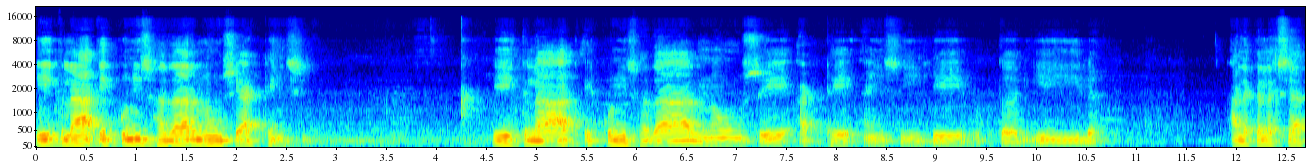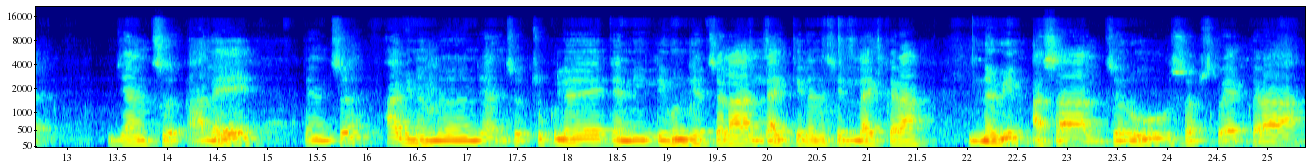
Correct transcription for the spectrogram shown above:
एक लाख एकोणीस हजार नऊशे अठ्ठ्याऐंशी. एक लाख एकोणीस हजार नऊशे अठ्ठ्याऐंशी हे उत्तर येईल. आलं का लक्षात? ज्यांचं आलंय त्यांचं अभिनंदन. ज्यांचं चुकलंय त्यांनी लिहून घेत चला. लाईक केलं नसेल लाईक करा. नवीन असाल जरूर सबस्क्राईब करा.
